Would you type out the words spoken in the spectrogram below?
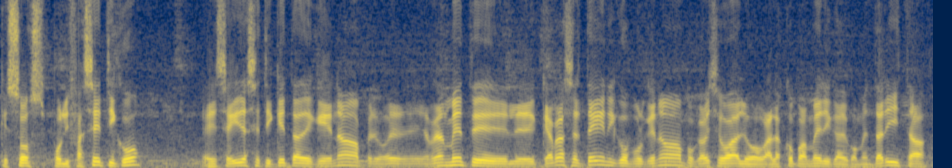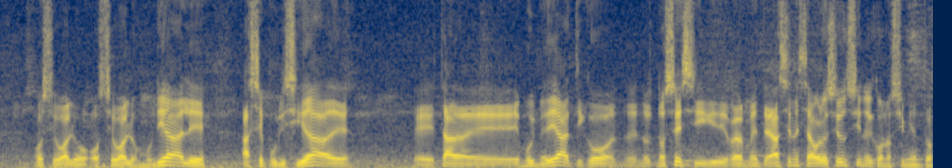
que sos polifacético, enseguida se etiqueta de que no, pero eh, realmente le querrás ser técnico, porque no, porque a veces va a, las Copa América de comentarista, o se, va a o se va a los mundiales, hace publicidades, eh, está, eh, es muy mediático, no, sé si realmente hacen esa evaluación sin el conocimiento,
